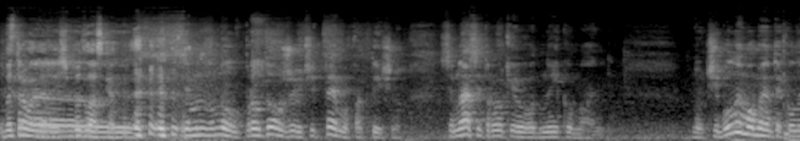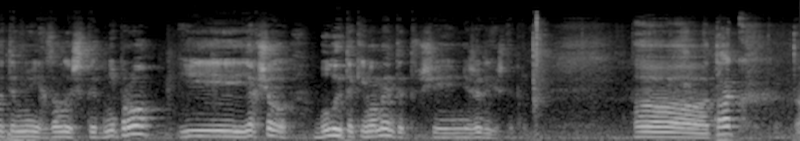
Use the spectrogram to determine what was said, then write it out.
Дмитро Валерійович, будь ласка. Е, сім- Ну, продовжуючи тему, фактично. 17 років в одній команді. Ну, чи були моменти, коли ти міг залишити Дніпро? І якщо були такі моменти, то чи не жалієш ти про це? Е, так. Е,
